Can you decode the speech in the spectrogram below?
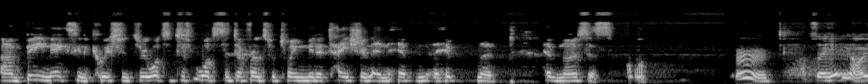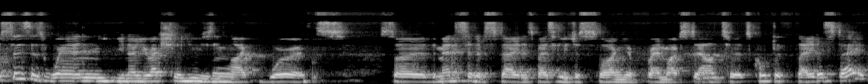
Um, Benny Mack's sent a question through. What's the, what's the difference between meditation and hypno- hypno- hypnosis? Mm. So hypnosis is when, you know, you're actually using like words. So the meditative state is basically just slowing your brainwaves down to, it's called the theta state.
